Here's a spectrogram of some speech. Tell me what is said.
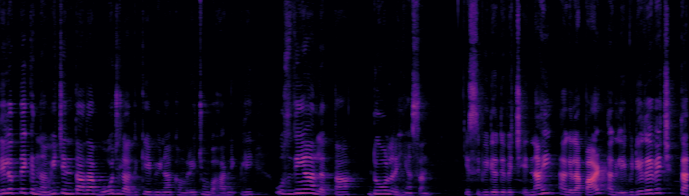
ਦਿਲ ਉੱਤੇ ਇੱਕ ਨਵੀਂ ਚਿੰਤਾ ਦਾ ਬੋਝ ਲੱਦ ਕੇ ਵੀਣਾ ਕਮਰੇ ਚੋਂ ਬਾਹਰ ਨਿਕਲੀ। ਉਸ ਦੀਆਂ ਲੱਤਾਂ ਡੋਲ ਰਹੀਆਂ ਸਨ। ਇਸ ਵੀਡੀਓ ਦੇ ਵਿੱਚ ਇੰਨਾ ਹੀ। ਅਗਲਾ ਪਾਰਟ ਅਗਲੀ ਵੀਡੀਓ ਦੇ ਵਿੱਚ। ਧੰਨ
